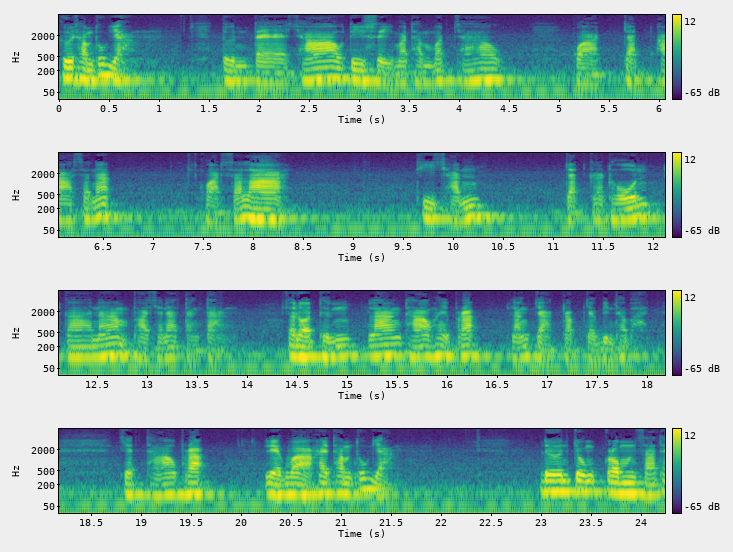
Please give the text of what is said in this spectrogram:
คือทำทุกอย่าง ตื่นแต่เช้าตีสี่มาทำวัดเช้า กวาดจัดอาสนะ กวาดศาลา ที่ฉันจัดกระโถนกาน้ำภาชนะต่างๆ ตลอดถึงล้างเท้าให้พระหลังจากกลับจากบิณฑบาตเช็ดเท้าพระ เรียกว่าให้ทำทุกอย่าง เดินจงกรมสาธ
